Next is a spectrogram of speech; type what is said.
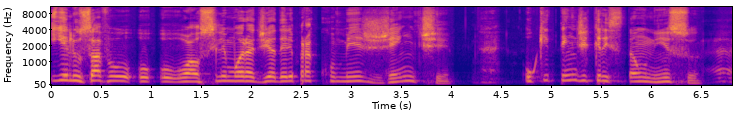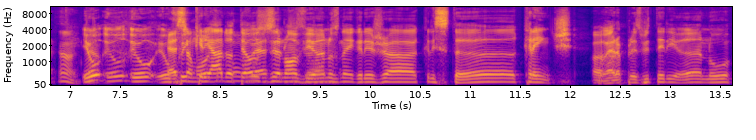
E ele usava o, o, o auxílio moradia dele pra comer gente. O que tem de cristão nisso? Não, Eu, eu, eu, eu Essa fui é criado até os conversa 19 bizarra. anos na igreja cristã crente. Eu Aham. era presbiteriano.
